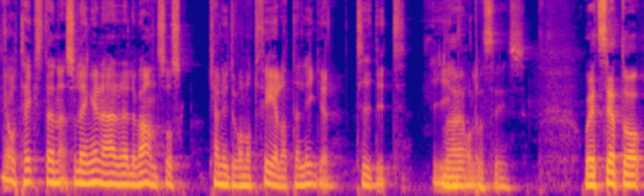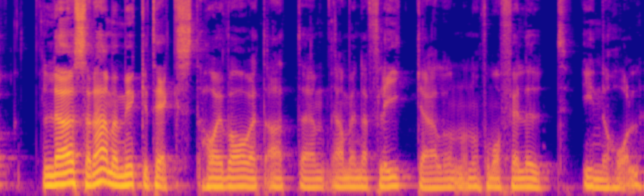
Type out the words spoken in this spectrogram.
Ja, och texten, så länge den är relevant så kan det inte vara något fel att den ligger tidigt i Nej, innehållet. precis. Och ett sätt att lösa det här med mycket text har ju varit att eh, använda flikar eller någon form av fäll ut innehåll.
